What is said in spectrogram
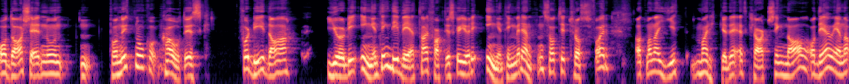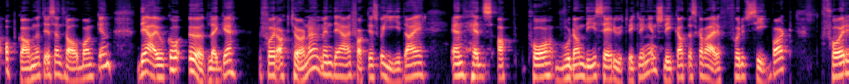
Og da skjer noen på nytt noe kaotisk. Fordi da gjør de ingenting. De vedtar faktisk å gjøre ingenting med renten. Så til tross for at man har gitt markedet et klart signal, og det er jo en av oppgavene til sentralbanken, det er jo ikke å ødelegge for aktørene, men det er faktisk å gi deg en heads up på hvordan de ser utviklingen, slik at det skal være forutsigbart for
